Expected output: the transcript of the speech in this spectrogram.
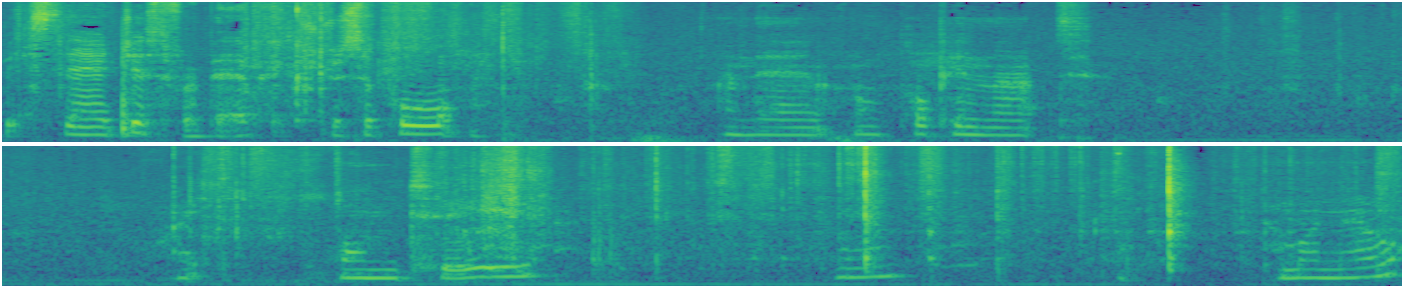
bits there just for a bit of extra support. And then I'll pop in that right onto. Hmm, come on now.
